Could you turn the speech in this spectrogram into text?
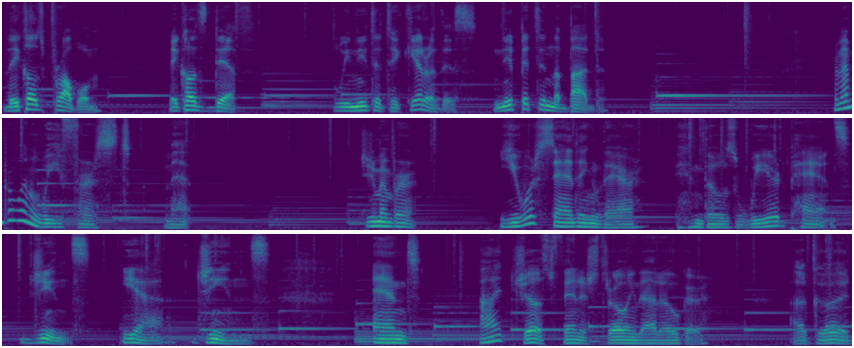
They cause problem. They cause death. We need to take care of this. Nip it in the bud. Remember when we first met? Do you remember you were standing there in those weird pants? Jeans. Yeah, jeans. And I just finished throwing that ogre a good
